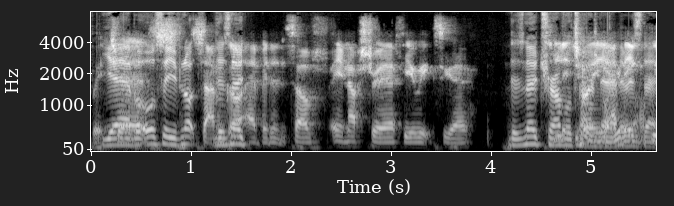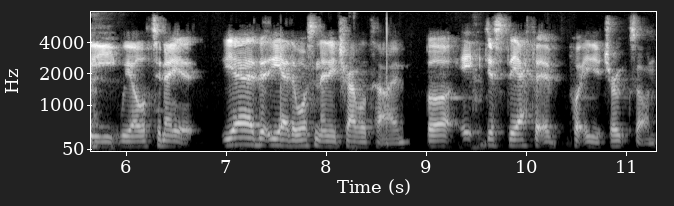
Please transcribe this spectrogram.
Which, Yeah, but uh, also you've not- Sam there's got no- evidence of in Austria a few weeks ago. There's no travel time Literally, there, I is there? we we alternated. Yeah, th- yeah, there wasn't any travel time, but it just the effort of putting your trunks on.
